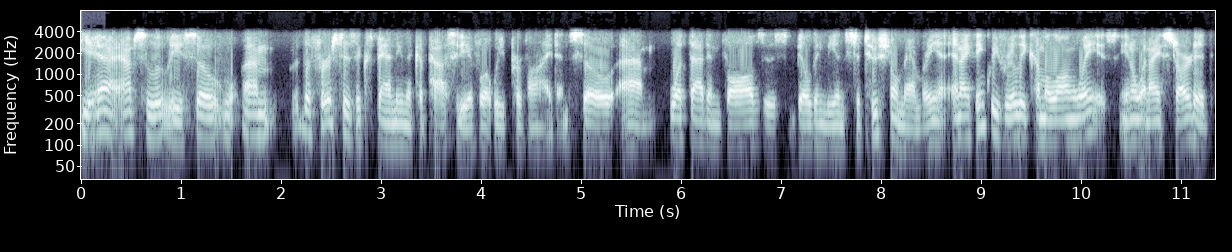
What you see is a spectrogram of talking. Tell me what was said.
Yeah, absolutely. So um, the first is expanding the capacity of what we provide, and so um, what that involves is building the institutional memory. And I think we've really come a long ways. You know, when I started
